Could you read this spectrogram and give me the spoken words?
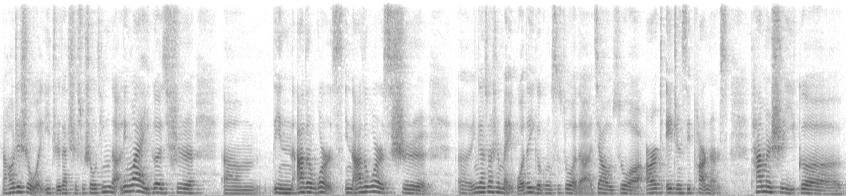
然后这是我一直在持续收听的。另外一个是，嗯，In Other Words，In Other Words 是，呃，应该算是美国的一个公司做的，叫做 Art Agency Partners，他们是一个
